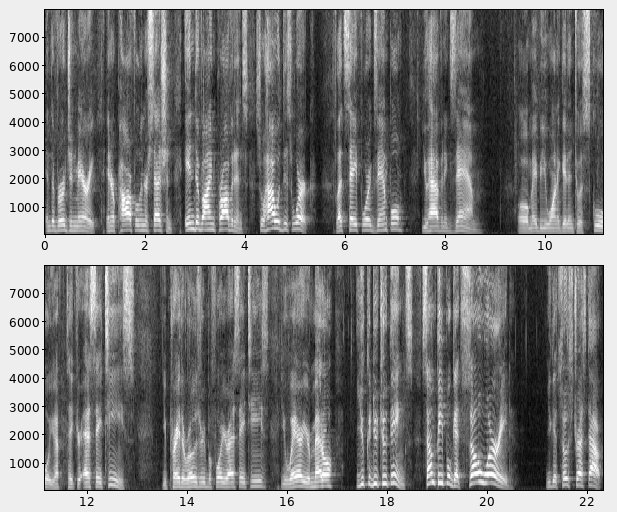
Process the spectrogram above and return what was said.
in the Virgin Mary, in her powerful intercession, in divine providence. So, how would this work? Let's say, for example, you have an exam. Oh, maybe you want to get into a school, you have to take your SATs. You pray the rosary before your SATs, you wear your medal. You could do two things. Some people get so worried, you get so stressed out.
